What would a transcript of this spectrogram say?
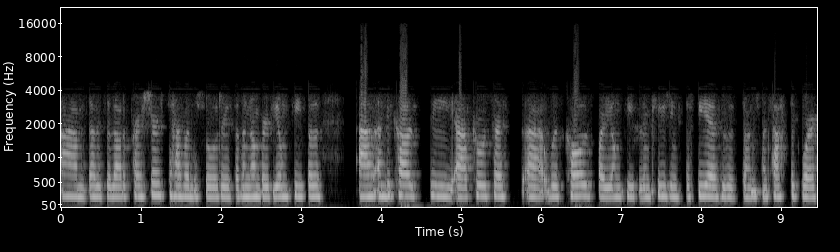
Um, that is a lot of pressure to have on the shoulders of a number of young people. Um, and because the uh, protest uh, was called by young people, including Sophia, who has done fantastic work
